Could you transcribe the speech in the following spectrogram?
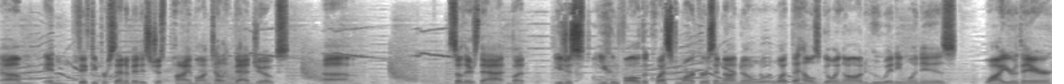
um, and 50% of it is just Paimon telling bad jokes. Um, so there's that, but you just, you can follow the quest markers and not know what the hell's going on, who anyone is, why you're there,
